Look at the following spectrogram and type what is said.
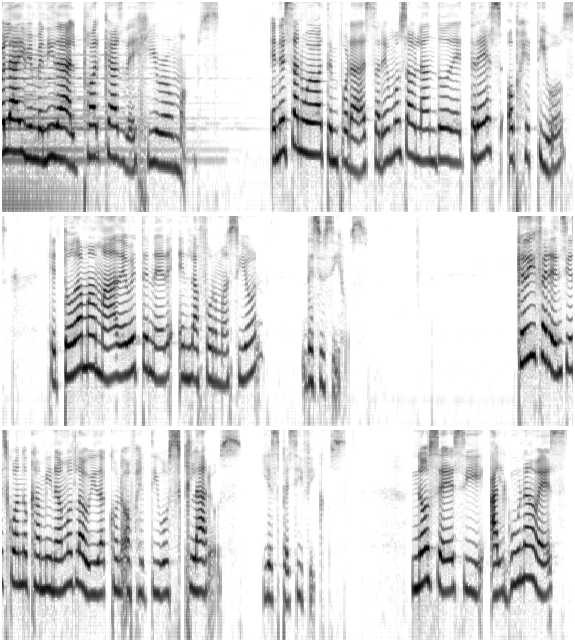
Hola y bienvenida al podcast de Hero Moms. En esta nueva temporada estaremos hablando de tres objetivos que toda mamá debe tener en la formación de sus hijos. ¿Qué diferencia es cuando caminamos la vida con objetivos claros y específicos? No sé si alguna vez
